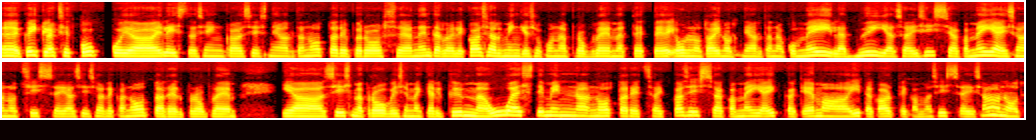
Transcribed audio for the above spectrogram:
kõik läksid kokku ja helistasin ka siis nii-öelda notaribüroosse ja nendel oli ka seal mingisugune probleem, et, et ei olnud ainult nii-öelda nagu meil, et müüja sai sisse, aga meie ei saanud sisse ja siis oli ka notaril probleem. ja siis me proovisime kell kümme uuesti minna, notarid said ka sisse, aga meie ikkagi ema ID-kaardiga oma sisse ei saanud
